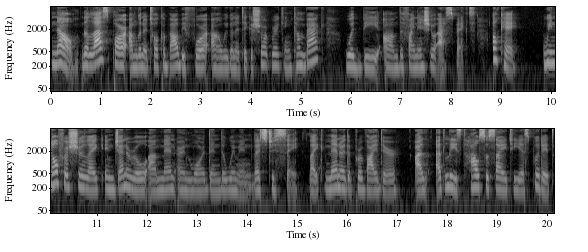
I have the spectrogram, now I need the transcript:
now, the last part I'm going to talk about before uh, we're going to take a short break and come back would be um, the financial aspect. Okay, we know for sure, like in general, uh, men earn more than the women. Let's just say, like, men are the provider, as, at least how society has put it.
